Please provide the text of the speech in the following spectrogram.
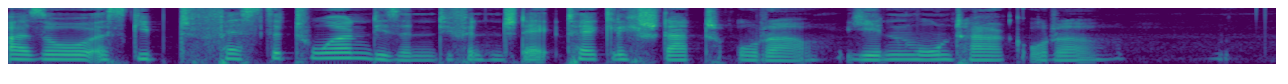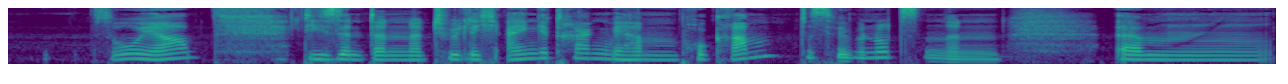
also es gibt feste Touren, die sind, die finden täglich statt oder jeden Montag oder so, ja. Die sind dann natürlich eingetragen. Wir haben ein Programm, das wir benutzen, ein, ähm,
